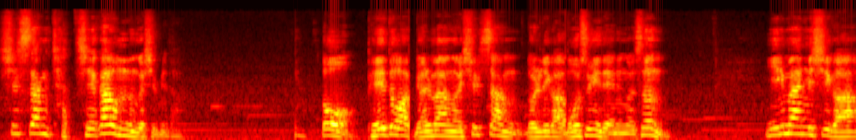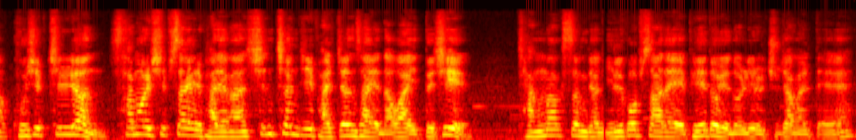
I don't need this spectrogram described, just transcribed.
실상 자체가 없는 것입니다. 또 배도와 멸망의 실상 논리가 모순이 되는 것은 이만희 씨가 97년 3월 14일 발행한 신천지 발전사에 나와 있듯이 장막성전 일곱 사자의 배도의 논리를 주장할 때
